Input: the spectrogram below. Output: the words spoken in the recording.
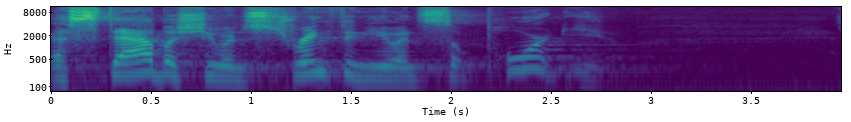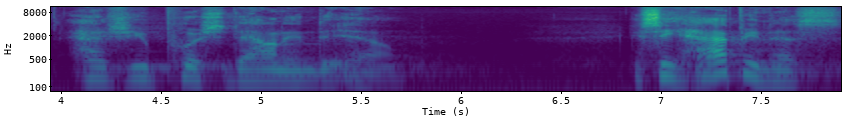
establish you and strengthen you and support you as you push down into Him. You see, happiness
